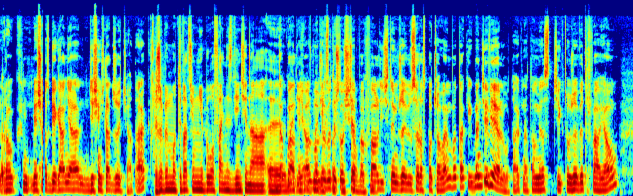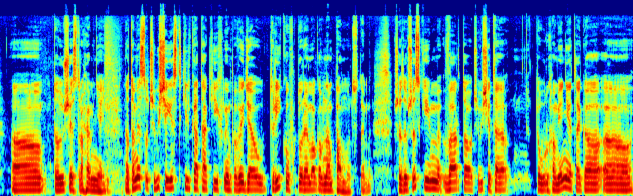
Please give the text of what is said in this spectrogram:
rok, miesiąc biegania, 10 lat życia, tak? Żeby motywacją nie było fajne zdjęcie na e, Dokładnie, mediach, albo mediach żeby tylko się społecznościowych. pochwalić tym, że już rozpocząłem, bo takich będzie wielu, tak? Natomiast ci, którzy wytrwają, to już jest trochę mniej. Natomiast oczywiście jest kilka takich, bym powiedział, trików, które mogą nam pomóc w tym. Przede wszystkim warto oczywiście te, to uruchomienie tego e,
